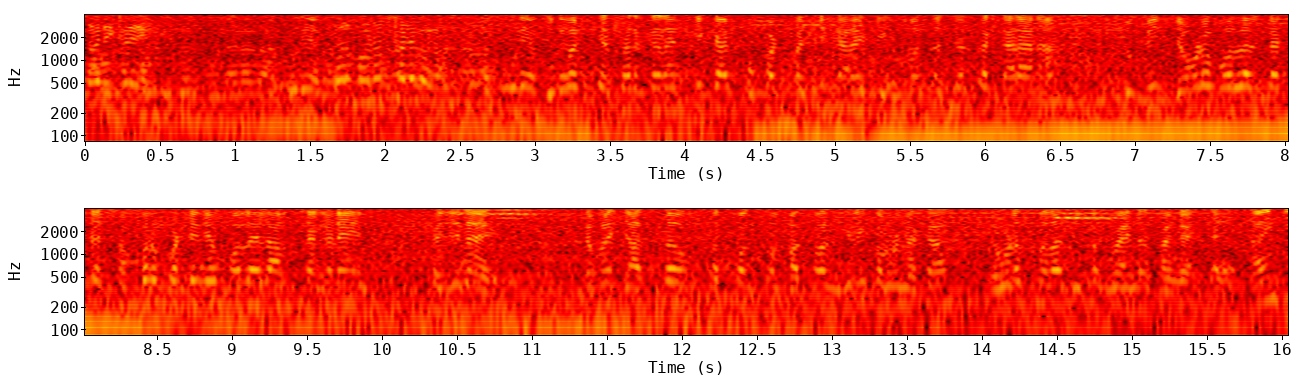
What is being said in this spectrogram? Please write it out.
सर इकडे सर मनोजकडे बघा. दीपक केसरकरांची काय पोपटपंची करायची हिंमत असेल तर करा ना. तुम्ही जेवढं बोलाल त्याच्या शंभर पटीने बोलायला आमच्याकडे खजिना आहे. त्यामुळे जास्त बकवास बकवासगिरी करू नका. एवढंच मला दीपक भाईंना सांगायचं आहे. थँक्यू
